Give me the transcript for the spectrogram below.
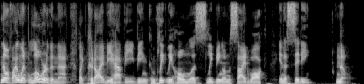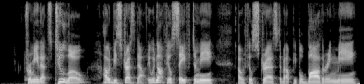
Now, if I went lower than that, like could I be happy being completely homeless, sleeping on the sidewalk, in a city? No. For me, that's too low. I would be stressed out. It would not feel safe to me. I would feel stressed about people bothering me.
